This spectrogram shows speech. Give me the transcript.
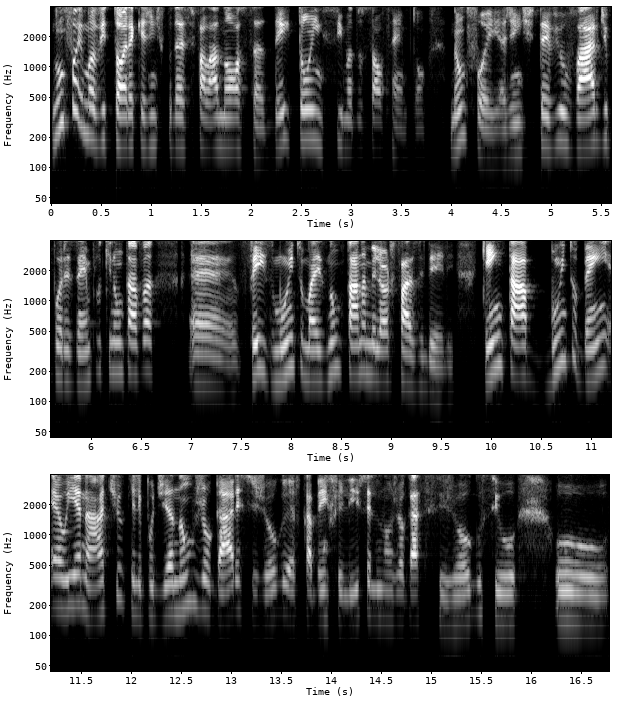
não foi uma vitória que a gente pudesse falar, nossa, deitou em cima do Southampton. Não foi. A gente teve o Vardy, por exemplo, que não estava. É, fez muito, mas não está na melhor fase dele. Quem está muito bem é o Iheanacho, que ele podia não jogar esse jogo, eu ia ficar bem feliz se ele não jogasse esse jogo, se o, o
